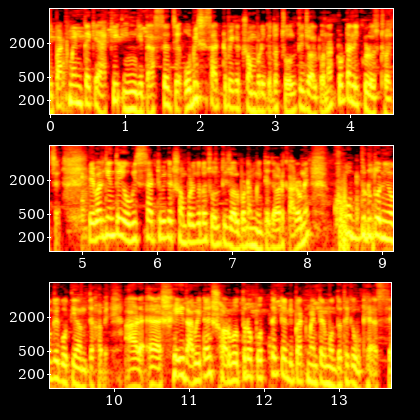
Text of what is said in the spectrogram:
ডিপার্টমেন্ট থেকে একই ইঙ্গিত আসছে যে ওবিসি সার্টিফিকেট সম্পর্কিত চলতি জল্পনা টোটালি ক্লোজড হয়েছে। এবার কিন্তু এই ওবিসি সার্টিফিকেট সম্পর্কিত চলতি জল্পনা মিটে যাওয়ার কারণে খুব দ্রুত নিয়োগে গতি আনতে হবে। আর সেই দাবিটাই সর্বত্র প্রত্যেকটা ডিপার্টমেন্টের মধ্যে থেকে উঠে আসছে।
